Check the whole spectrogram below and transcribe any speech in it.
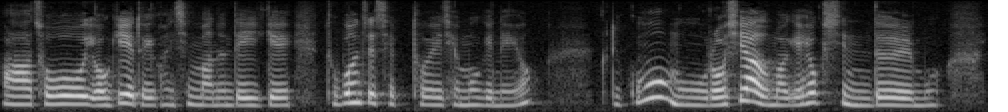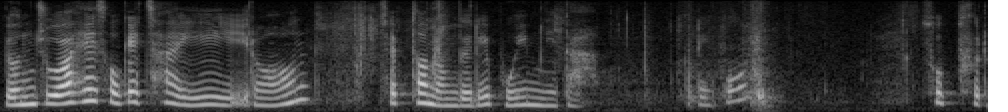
아, 저 여기에 되게 관심 많은데 이게 두 번째 챕터의 제목이네요. 그리고 뭐 러시아 음악의 혁신들, 뭐 연주와 해석의 차이 이런 챕터명들이 보입니다. 그리고 소프르.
